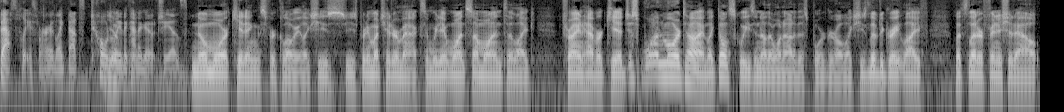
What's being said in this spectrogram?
best place for her. Like that's totally Yep. the kind of goat she is. No more kiddings for Chloe. Like she's she's pretty much hit her max, and we didn't want someone to like try and have her kid just one more time. Like don't squeeze another one out of this poor girl. Like she's lived a great life. Let's let her finish it out.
